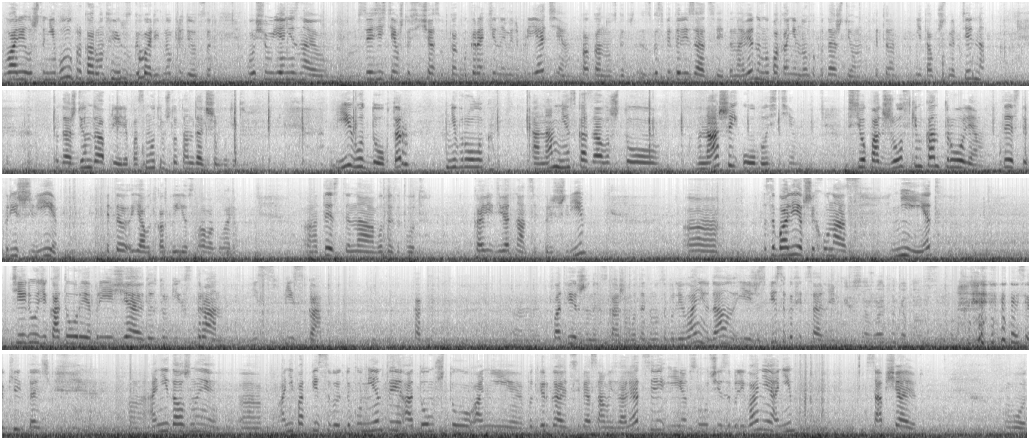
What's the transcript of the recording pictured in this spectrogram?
говорила, что не буду про коронавирус говорить, но придется. В общем, я не знаю, в связи с тем, что сейчас вот как бы карантинное мероприятие, как оно с госпитализацией, то, наверное, мы пока немного подождем. Это не так уж смертельно. Подождем до апреля, посмотрим, что там дальше будет. И вот доктор, невролог, она мне сказала, что в нашей области все под жестким контролем. Тесты пришли. Это я вот как бы ее слова говорю. А, тесты на вот этот вот COVID-19 пришли. А, заболевших у нас нет. Те люди, которые приезжают из других стран, списка как э, подверженных, скажем, вот этому заболеванию, да, есть же список официальный. И сажать на Сергей Витальевич. А, они должны, они подписывают документы о том, что они подвергают себя самоизоляции, и в случае заболевания они сообщают. Вот.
